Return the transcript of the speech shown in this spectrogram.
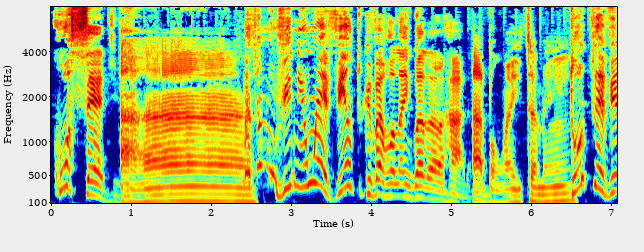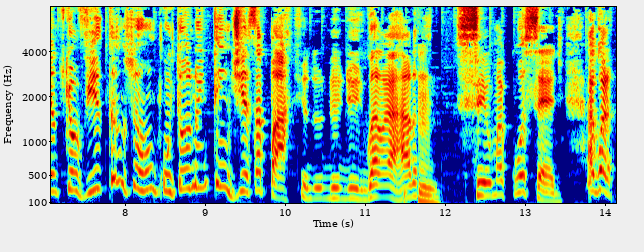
co-sede. Ah. Mas eu não vi nenhum evento que vai rolar em Guadalajara. Ah, bom, aí também. Os eventos que eu vi estão em Hong Kong, então eu não entendi essa parte do, do- de Guadalajara Hum. ser uma co-sede. Agora,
